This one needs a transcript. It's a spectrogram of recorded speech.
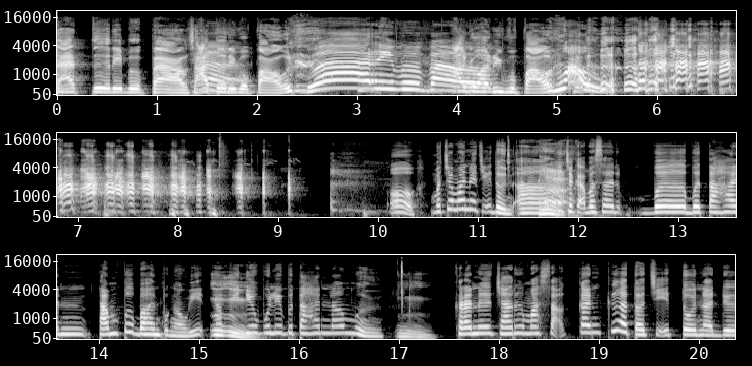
Satu ribu pound. Satu Ah. ribu pound. Dua ribu pound. Ah, dua ribu pound. Wow. Oh, macam mana Cik Tun? Uh, Ha. Kita cakap pasal ber, bertahan tanpa bahan pengawet mm tapi Mm-mm. dia boleh bertahan lama. Hmm. Kerana cara masakkan ke atau Cik Tun ada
